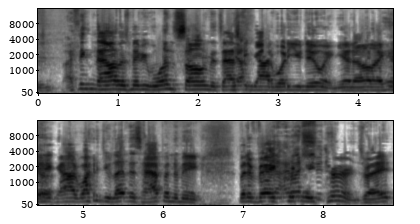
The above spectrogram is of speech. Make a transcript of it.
There's, I think now there's maybe one song that's asking Yeah. God, "What are you doing?" You know, like, "Hey Yeah. God, why did you let this happen to me?" But it very Yeah, quickly should- turns, right?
